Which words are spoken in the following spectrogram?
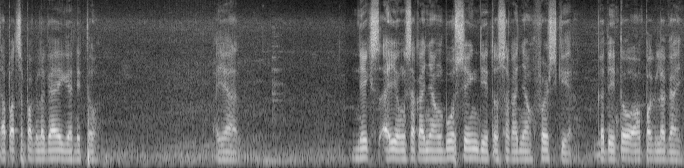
Dapat sa paglagay ganito. Ayan. Next ay yung sa kanyang bushing dito sa kanyang first gear. Ganito ang paglagay.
